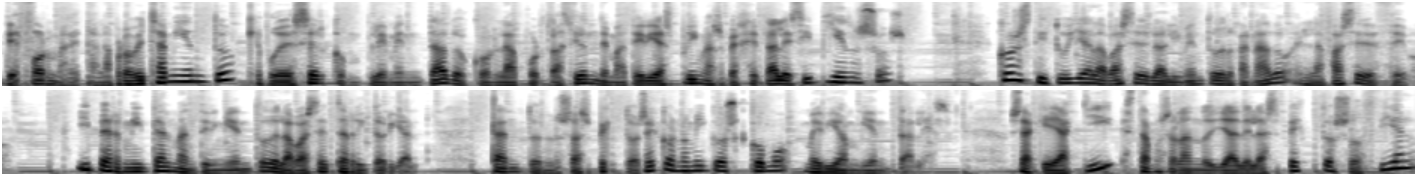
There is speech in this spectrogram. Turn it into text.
de forma de tal aprovechamiento, que puede ser complementado con la aportación de materias primas vegetales y piensos, constituye la base del alimento del ganado en la fase de cebo y permite el mantenimiento de la base territorial, tanto en los aspectos económicos como medioambientales. O sea que aquí estamos hablando ya del aspecto social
